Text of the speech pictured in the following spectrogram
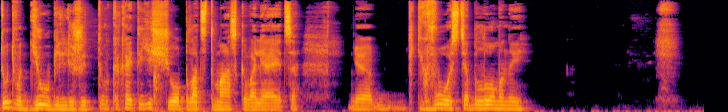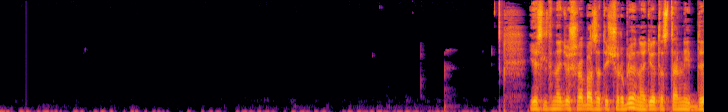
Тут вот дюбель лежит, какая-то еще пластмаска валяется. Э, гвоздь обломанный. Если ты найдешь раба за тысячу рублей, он найдет остальные да,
